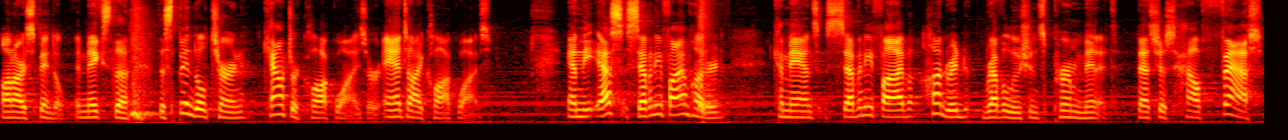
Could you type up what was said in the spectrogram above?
on our spindle. It makes the, the spindle turn counterclockwise or anti-clockwise. And the S7500 commands 7,500 revolutions per minute. That's just how fast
